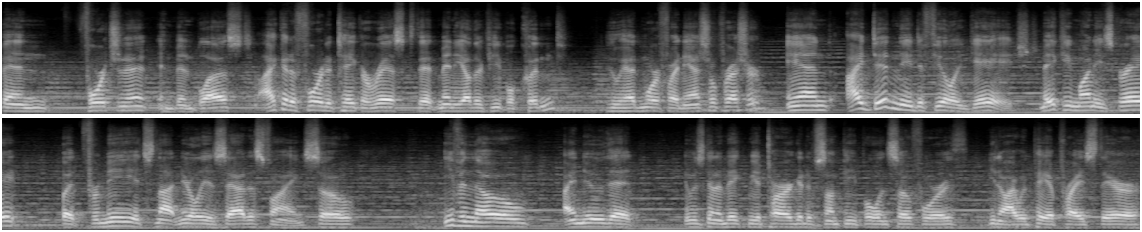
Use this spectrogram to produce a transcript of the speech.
been fortunate and been blessed. I could afford to take a risk that many other people couldn't who had more financial pressure. And I did need to feel engaged. Making money is great, but for me, it's not nearly as satisfying. So even though I knew that it was going to make me a target of some people and so forth, you know, I would pay a price there.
